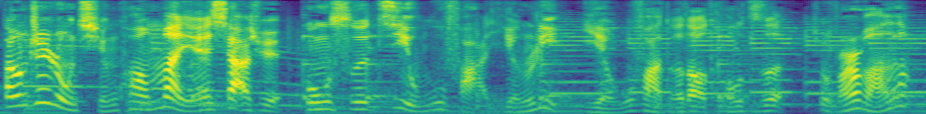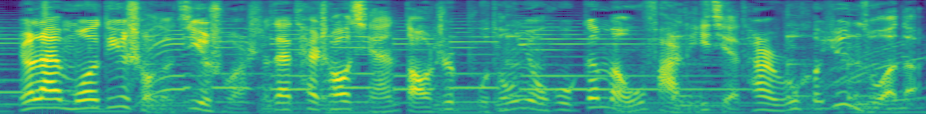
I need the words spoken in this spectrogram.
当这种情况蔓延下去，公司既无法盈利，也无法得到投资，就玩完了。原来摩的手的技术啊实在太超前，导致普通用户根本无法理解它是如何运作的。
